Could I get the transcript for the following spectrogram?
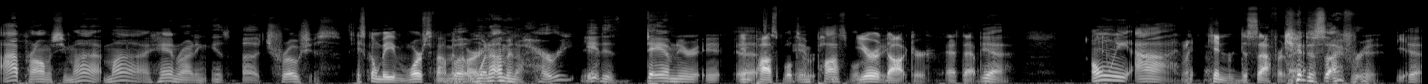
I promise you, my my handwriting is atrocious. it's going to be even worse if I'm in a but hurry. when I'm in a hurry, Yeah. it is damn near uh, impossible to impossible. You're a doctor at that point. Yeah, only I Can decipher that. can decipher it. Yeah. yeah.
